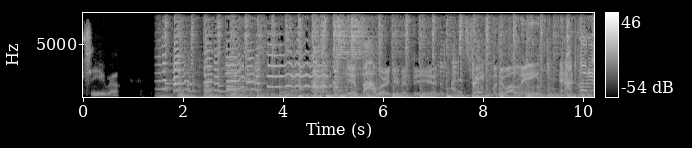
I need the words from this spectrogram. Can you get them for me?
See you, bro. If I were a human being, I'd head straight for New Orleans. And I'd blow this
